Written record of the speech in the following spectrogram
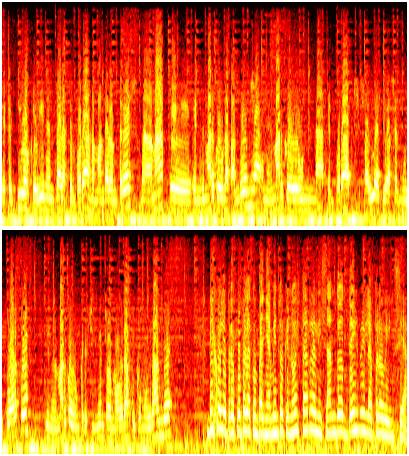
efectivos que vienen todas las temporadas, nos mandaron tres nada más, eh, en el marco de una pandemia, en el marco de una temporada que se sabía que iba a ser muy fuerte y en el marco de un crecimiento demográfico muy grande. Dijo le preocupa el acompañamiento que no está realizando desde la provincia.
